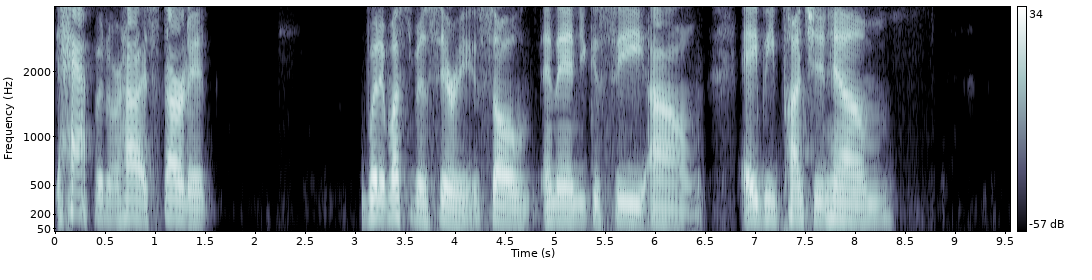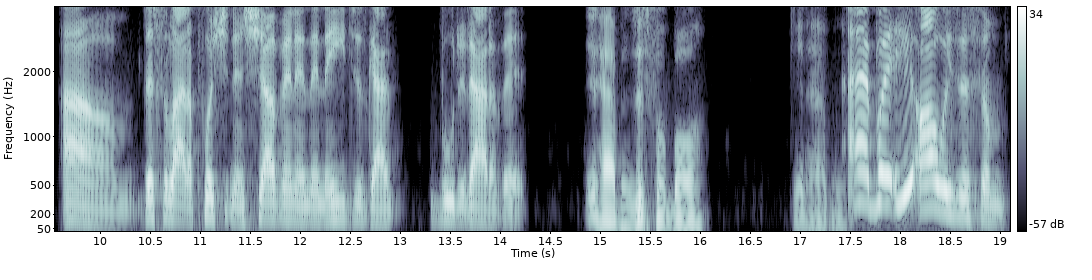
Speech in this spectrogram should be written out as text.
happened or how it started, but it must have been serious. So, and then you can see um, AB punching him. Um, there's a lot of pushing and shoving, and then he just got booted out of it. It happens. It's football. It happens. Uh, but he always is some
